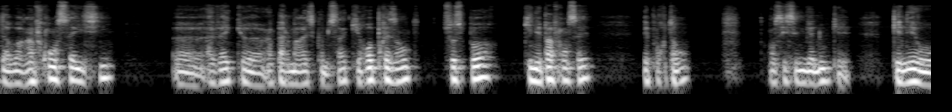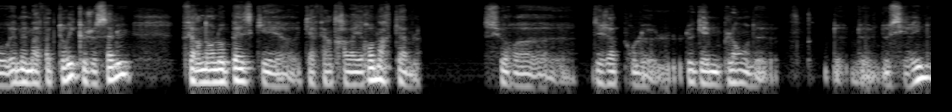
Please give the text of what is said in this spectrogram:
D'avoir un Français ici euh, avec euh, un palmarès comme ça, qui représente ce sport qui n'est pas français, et pourtant, Francis Ngannou, qui est, qui est né au MMA Factory, que je salue, Fernand Lopez, qui, qui a fait un travail remarquable sur, déjà pour le, game plan de, de, de, Cyril.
